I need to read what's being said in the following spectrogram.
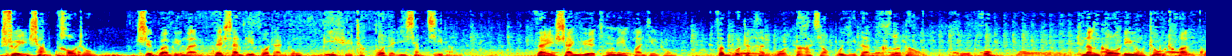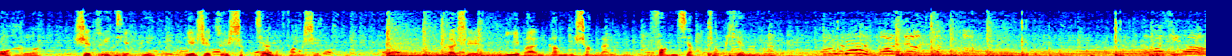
水上操舟是官兵们在山地作战中必须掌握的一项技能。在山岳丛林环境中，分布着很多大小不一的河道、湖泊，能够利用舟船过河，是最简便也是最省劲的方式。可是，一班刚一上来，方向就偏了。方向，方向，什么情况？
